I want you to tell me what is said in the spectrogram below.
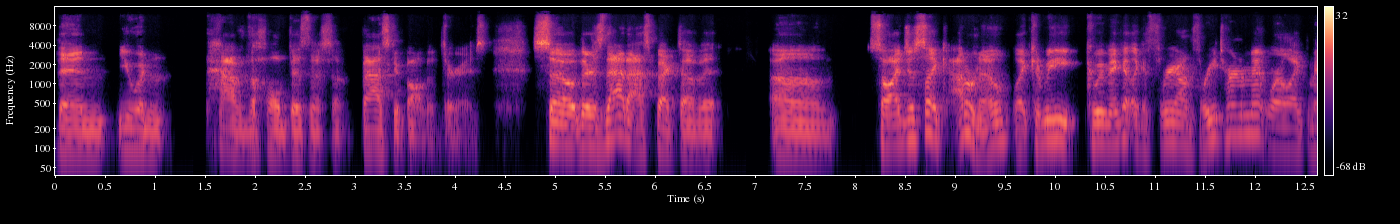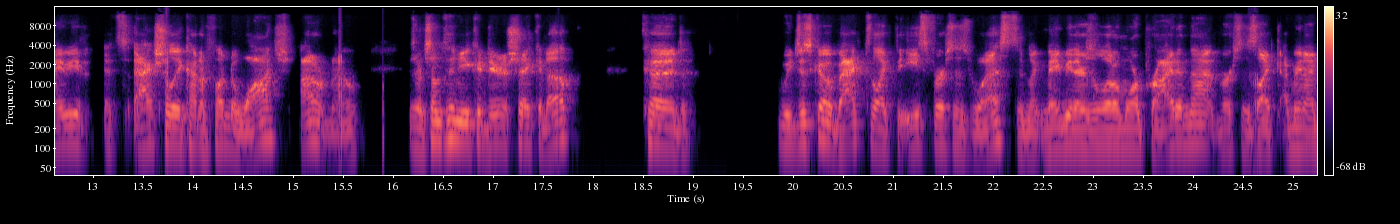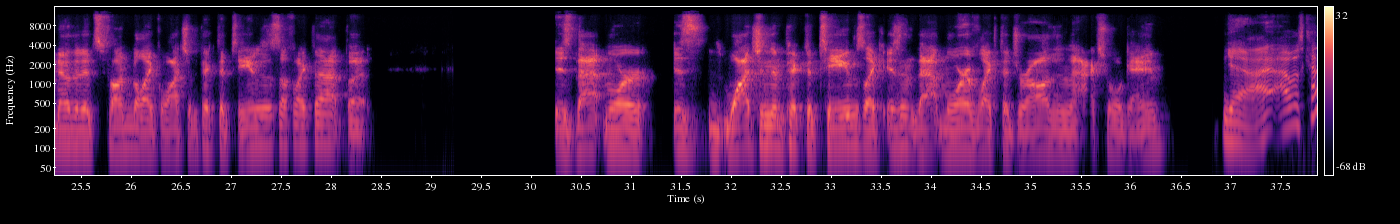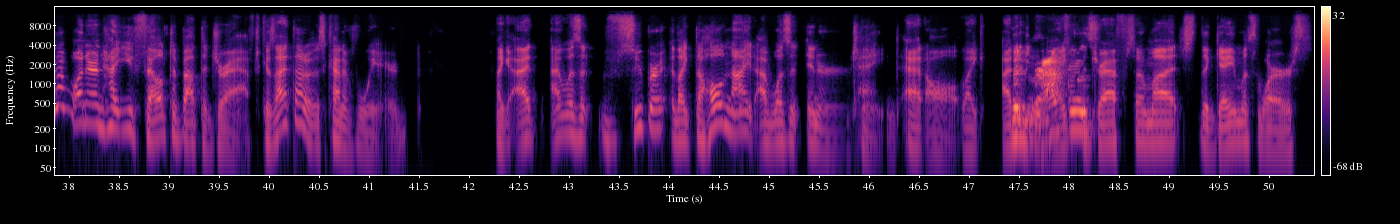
then you wouldn't have the whole business of basketball that there is. So there's that aspect of it. Um, so I just like I don't know, like could we could we make it like a three on three tournament where like maybe it's actually kind of fun to watch? I don't know. Is there something you could do to shake it up? Could we just go back to like the East versus West, and like maybe there's a little more pride in that versus like I mean I know that it's fun to like watch and pick the teams and stuff like that, but is that more is watching them pick the teams like isn't that more of like the draw than the actual game? Yeah, I, I was kind of wondering how you felt about the draft because I thought it was kind of weird. Like I, I wasn't super like the whole night. I wasn't entertained at all. Like I the didn't like was, the draft so much. The game was worse.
